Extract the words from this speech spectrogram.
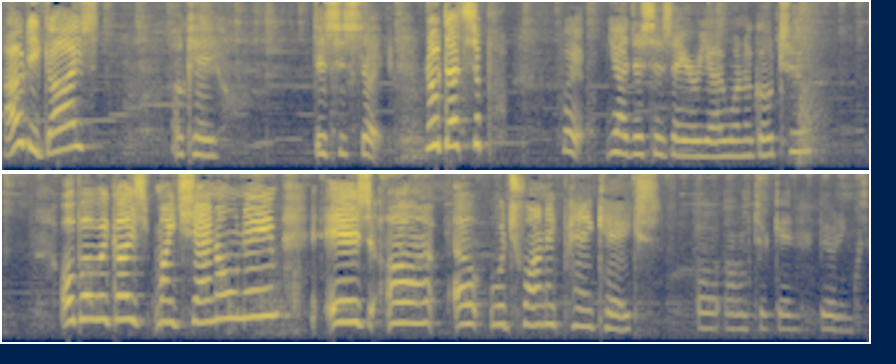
Howdy guys. Okay. This is the No, that's the Wait, yeah, this is the area I want to go to. Oh, by the way, guys, my channel name is uh Electronic Pancakes. Oh, um, chicken buildings.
